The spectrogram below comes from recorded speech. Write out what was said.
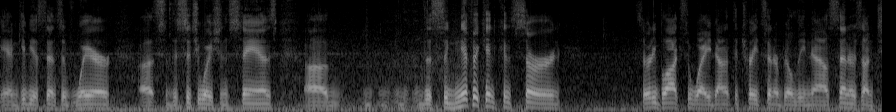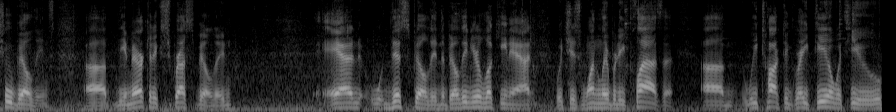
and give you a sense of where uh, the situation stands. Um, the significant concern 30 blocks away down at the Trade Center building now centers on two buildings. Uh, the American Express building, and this building, the building you're looking at, which is One Liberty Plaza. Um, we talked a great deal with you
